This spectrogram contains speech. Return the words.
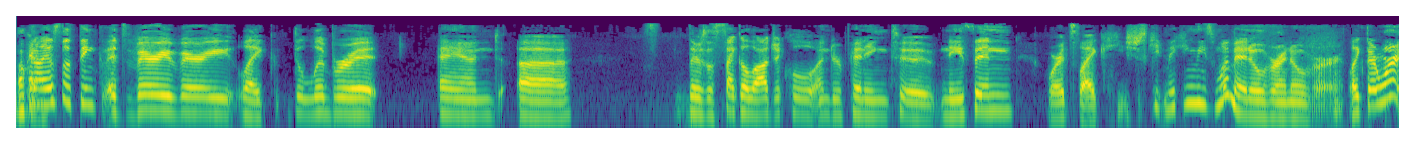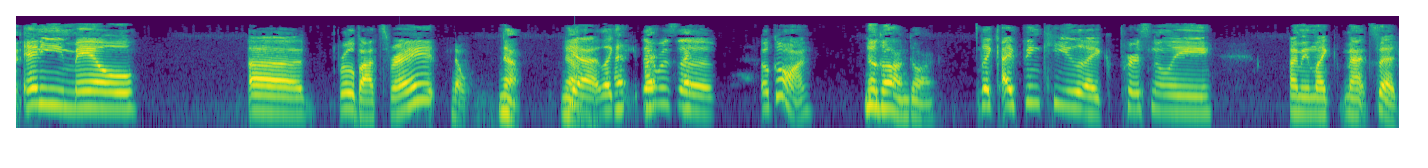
okay. And I also think it's very, very like deliberate and uh there's a psychological underpinning to Nathan where it's like he's just keep making these women over and over. Like there weren't any male uh robots, right? No, no, no. Yeah, like I- there I- was I- a Oh, go on. no. Go on, go on. like I think he like personally I mean like Matt said,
